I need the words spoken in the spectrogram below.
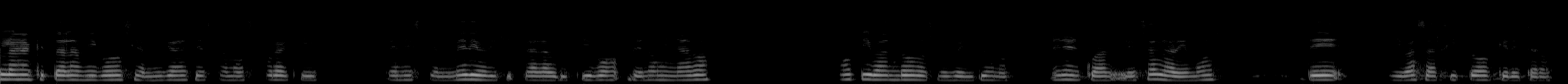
Hola, ¿qué tal amigos y amigas? Ya estamos por aquí en este medio digital auditivo denominado Motivando 2021, en el cual les hablaremos de mi bazarcito Querétaro,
